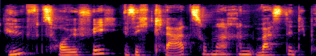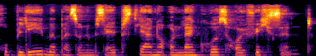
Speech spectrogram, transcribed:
hilft es häufig, sich klar zu machen, was denn die Probleme bei so einem Selbstlerner-Online-Kurs häufig sind.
